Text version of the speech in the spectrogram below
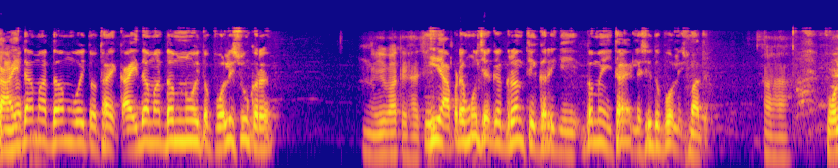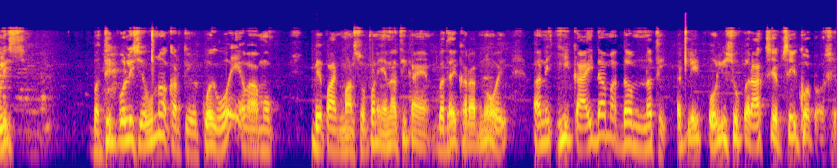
કાયદામાં દમ હોય તો થાય. કાયદામાં દમ ન હોય તો પોલીસ શું કરે? એ વાત સાચી. એ આપણે શું છે કે ગ્રંથિ કરી ગઈ. ગમે એ થાય એટલે સીધું પોલીસ માથે હા પોલીસ બધી પોલીસ એવું ન કરતી હોય. કોઈ હોય એવા અમુક બે પાંચ માણસો પણ એનાથી કાંઈ બધાય ખરાબ ન હોય. અને ઈ કાયદામાં દમ નથી. એટલે પોલીસ ઉપર આક્ષેપ છે એ ખોટો છે.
